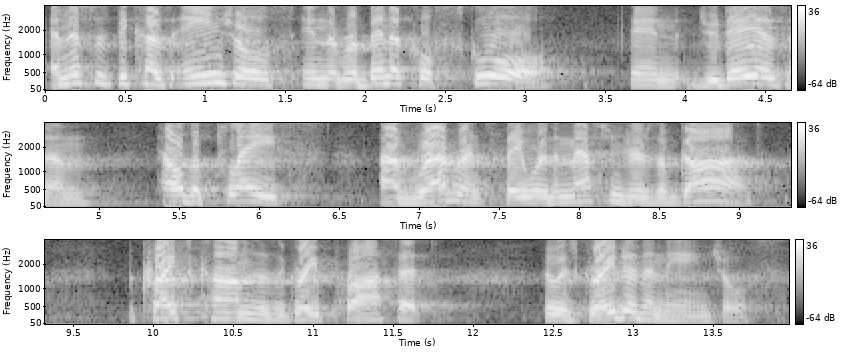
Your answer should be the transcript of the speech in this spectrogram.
And this is because angels in the rabbinical school in Judaism held a place of reverence. They were the messengers of God. But Christ comes as a great prophet who is greater than the angels,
